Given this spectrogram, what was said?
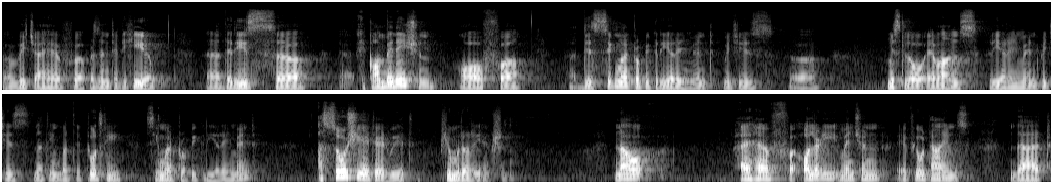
uh, which I have uh, presented here uh, there is uh, a combination of uh, this sigmatropic rearrangement which is uh, Mislow Evans rearrangement which is nothing but the 2 3 sigmatropic rearrangement associated with Pummerer reaction. Now I have already mentioned a few times that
